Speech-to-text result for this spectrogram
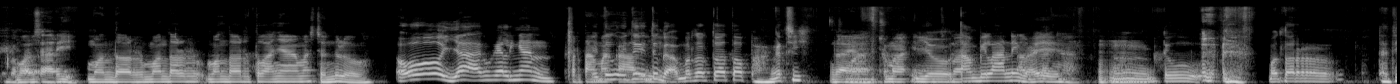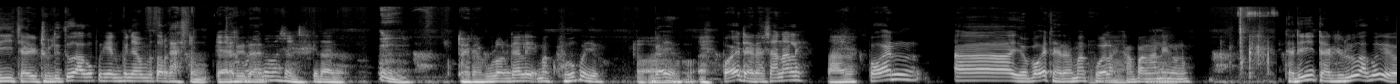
Bapak Sari. motor motor motor tuanya Mas John loh. oh iya aku kelingan Pertama itu itu kali. itu nggak mertua tua banget sih Enggak ya? Cuma Yo tampilannya baik. Hmm, itu motor tadi dari dulu itu aku pengen punya motor custom. Daerah Cerita. mana tuh Mas? Kita anu. Daerah Kulon kali, Magu apa ya? Oh, Enggak ya? eh. Pokoknya daerah sana leh. Tahu. Pokoknya eh ya pokoknya daerah Magu lah, gampangannya ngono. Jadi dari dulu aku ya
